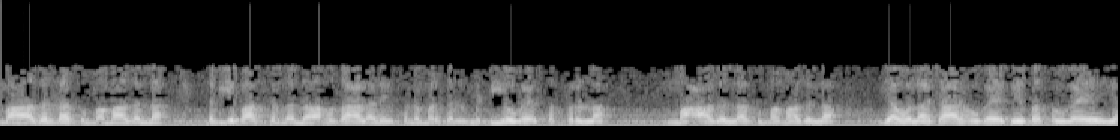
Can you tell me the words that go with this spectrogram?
معاذ اللہ سما معاذ اللہ، نبی پاک صلی اللہ تعالی علیہ وسلم مر کر مٹی ہو گئے، استغفر اللہ معاذ اللہ معاذ اللہ، یا وہ لاچار ہو گئے، بے بس ہو گئے، یا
